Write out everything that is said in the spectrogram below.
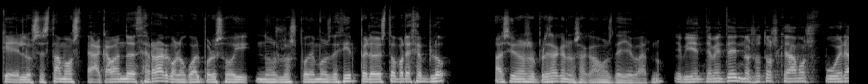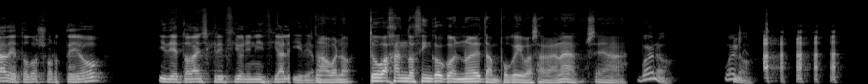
que los estamos acabando de cerrar, con lo cual por eso hoy nos los podemos decir, pero esto, por ejemplo, ha sido una sorpresa que nos acabamos de llevar, ¿no? Evidentemente, nosotros quedamos fuera de todo sorteo y de toda inscripción inicial y demás. No, bueno, tú bajando 5,9 tampoco ibas a ganar, o sea... Bueno, bueno.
